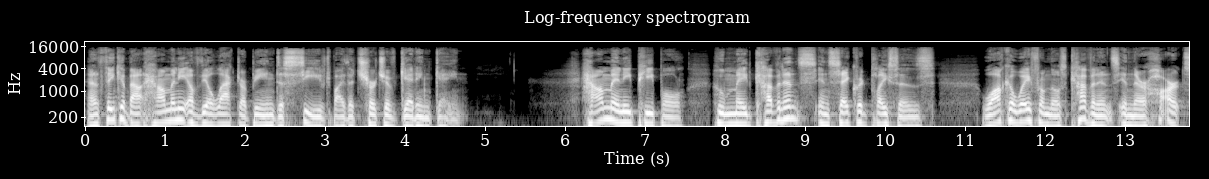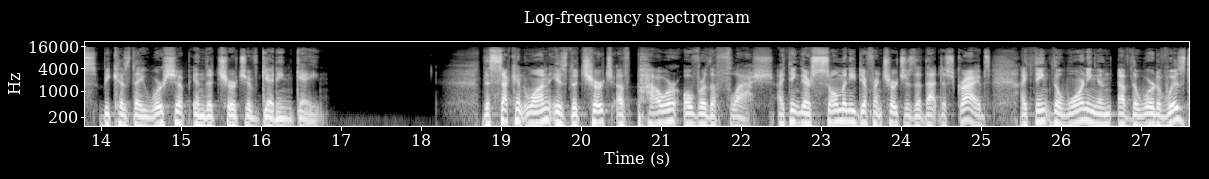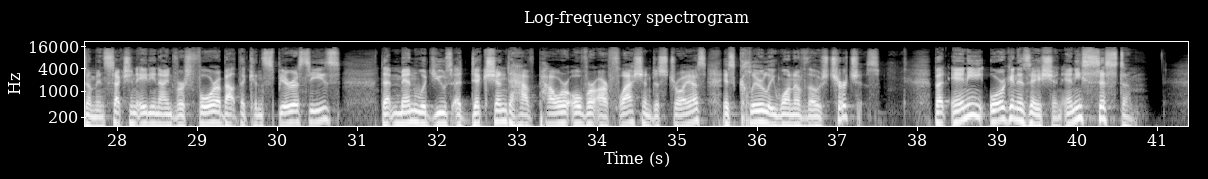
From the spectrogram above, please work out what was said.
And think about how many of the elect are being deceived by the church of getting gain. How many people who made covenants in sacred places walk away from those covenants in their hearts because they worship in the church of getting gain? The second one is the church of power over the flesh. I think there's so many different churches that that describes. I think the warning of the word of wisdom in section 89 verse 4 about the conspiracies that men would use addiction to have power over our flesh and destroy us is clearly one of those churches. But any organization, any system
